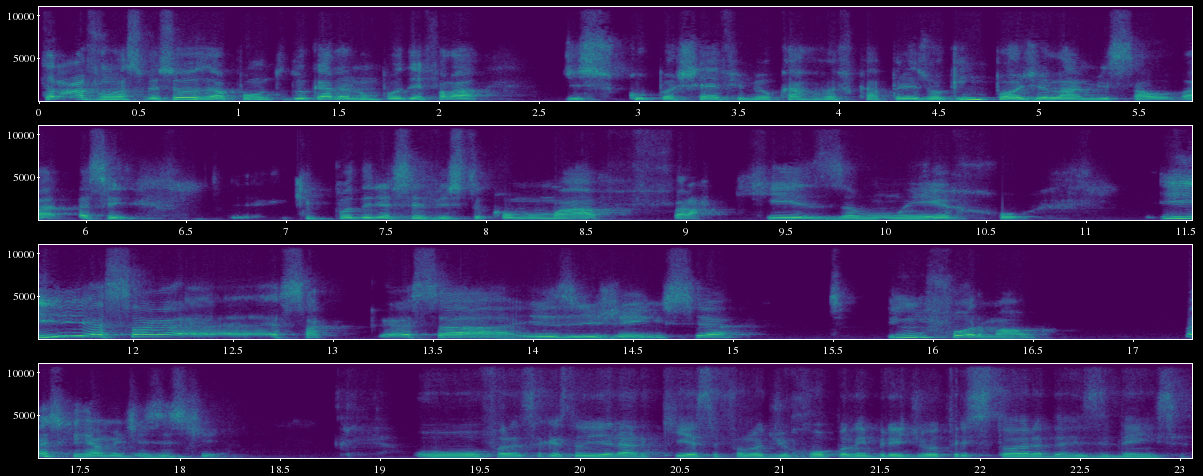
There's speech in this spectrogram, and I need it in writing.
travam as pessoas a ponto do cara não poder falar desculpa, chefe, meu carro vai ficar preso, alguém pode ir lá me salvar, assim, que poderia ser visto como uma fraqueza, um erro. E essa essa essa exigência informal, mas que realmente existia. O, falando essa questão de hierarquia, você falou de roupa, eu lembrei de outra história da residência.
